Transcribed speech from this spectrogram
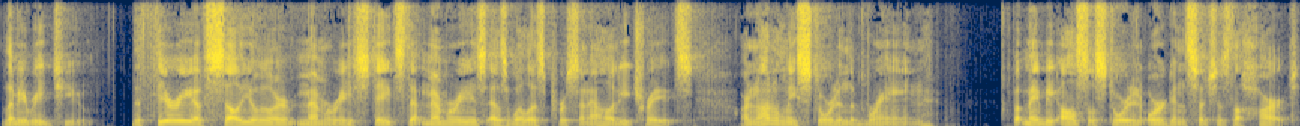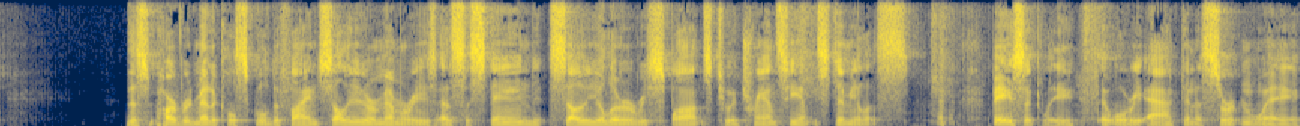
Let me read to you. The theory of cellular memory states that memories, as well as personality traits, are not only stored in the brain, but may be also stored in organs such as the heart. This Harvard Medical School defined cellular memories as sustained cellular response to a transient stimulus. Basically, it will react in a certain way,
